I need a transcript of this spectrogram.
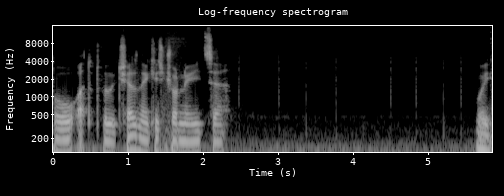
О, а тут величезне якесь чорне яйце. Ой.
